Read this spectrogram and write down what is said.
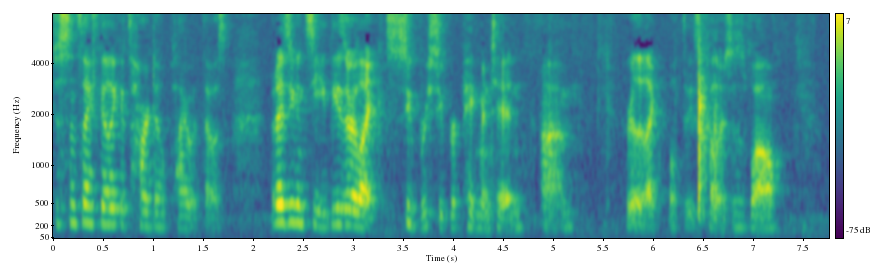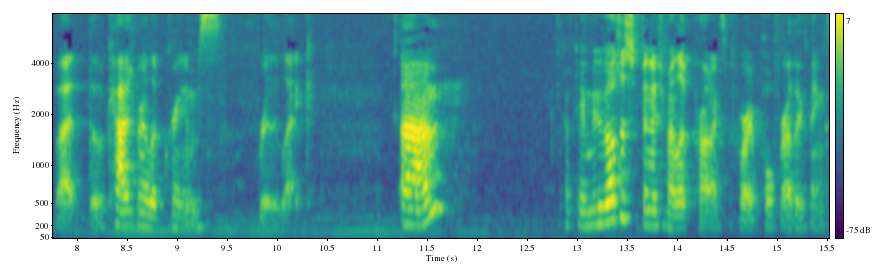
just since I feel like it's hard to apply with those. But as you can see, these are like super, super pigmented. Um, really like both these colors as well. But the cashmere lip creams, really like. Um, okay, maybe I'll just finish my lip products before I pull for other things.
